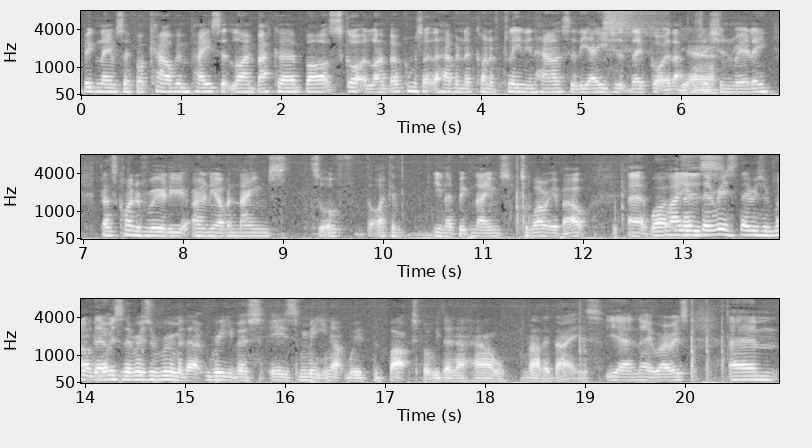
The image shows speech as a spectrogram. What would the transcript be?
big names so far. Calvin Pace at linebacker, Bart Scott at linebacker. Almost like they're having a kind of cleaning house at the age that they've got at that Yeah. position. Really, that's kind of really only other names sort of that I can you know big names to worry about. Uh, Well, there- there is there is a rumor Oh, there there is- there is a rumor that Revis is meeting up with the Bucks, but we don't know how valid that is. Yeah, no worries. Um,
